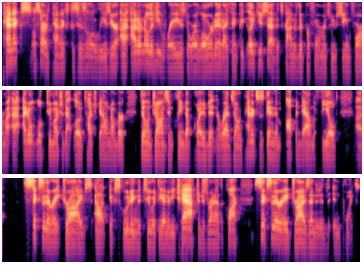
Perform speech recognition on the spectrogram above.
Penix, I'll start with Penix because it's a little easier. I, I don't know that he raised or lowered it. I think, like you said, it's kind of the performance we've seen for him. I, I don't look too much at that low touchdown number. Dillon mm-hmm. Johnson cleaned up quite a bit in the red zone. Penix was getting them up and down the field. Uh, six of their eight drives out, excluding the two at the end of each half to just run out the clock. Six of their eight drives ended in, in points.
